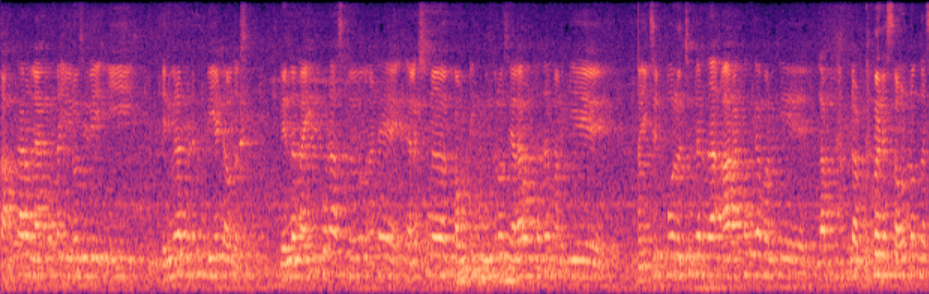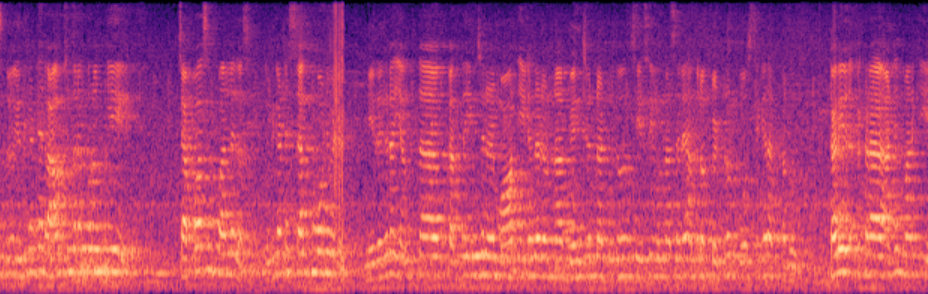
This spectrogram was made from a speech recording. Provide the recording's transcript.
సహకారం లేకుండా ఈరోజు ఇది ఈ ఎన్విరాన్మెంట్ క్రియేట్ అవుతుంది అసలు నిన్న నైట్ కూడా అసలు అంటే ఎలక్షన్ కౌంటింగ్ ముందు రోజు ఎలా ఉంటుందో మనకి ఎగ్జిట్ పోల్ వచ్చిన తర్వాత ఆ రకంగా మనకి లబ్ సౌండ్ ఉంది అసలు. ఎందుకంటే రామచంద్రపురంకి చెప్పాల్సిన పని లేదు అసలు. ఎందుకంటే సెల్ఫ్ మోటివేటెడ్ మీ దగ్గర ఎంత పెద్ద ఇంజిన్ మార్క్ ఎయిట్ హండ్రెడ్ ఉన్నా బెంచ్ ఉన్న టూ థౌసండ్ సీసీ ఉన్నా సరే అందులో పెట్రోల్ పోస్తే కానీ అది కానీ అక్కడ అంటే మనకి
